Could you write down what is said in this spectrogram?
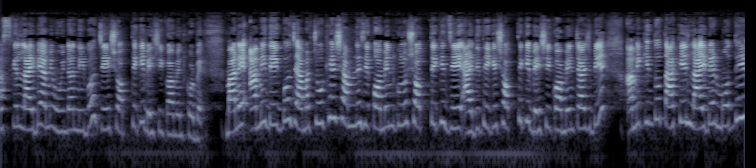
আজকের লাইভে আমি উইনার নিব যে সব থেকে বেশি কমেন্ট করবে। মানে আমি দেখব যে আমার চোখের সামনে যে কমেন্টগুলো সব থেকে যে আইডি থেকে সব থেকে বেশি কমেন্ট আসবে, আমি কিন্তু তাকে লাইভের মধ্যেই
